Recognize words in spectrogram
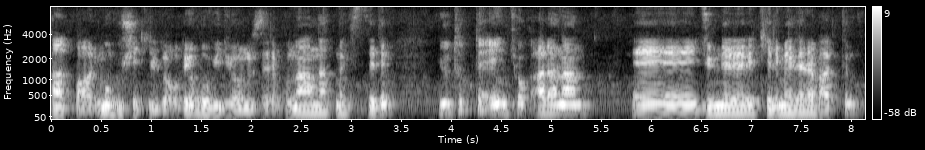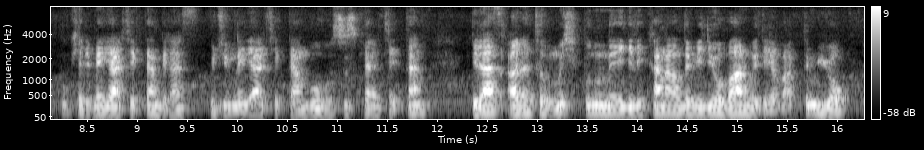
akvaryumu bu şekilde oluyor. Bu videomuzda da bunu anlatmak istedim. YouTube'da en çok aranan eee cümleleri, kelimelere baktım. Bu kelime gerçekten biraz, bu cümle gerçekten, bu husus gerçekten biraz aratılmış. Bununla ilgili kanalda video var mı diye baktım. Yok.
